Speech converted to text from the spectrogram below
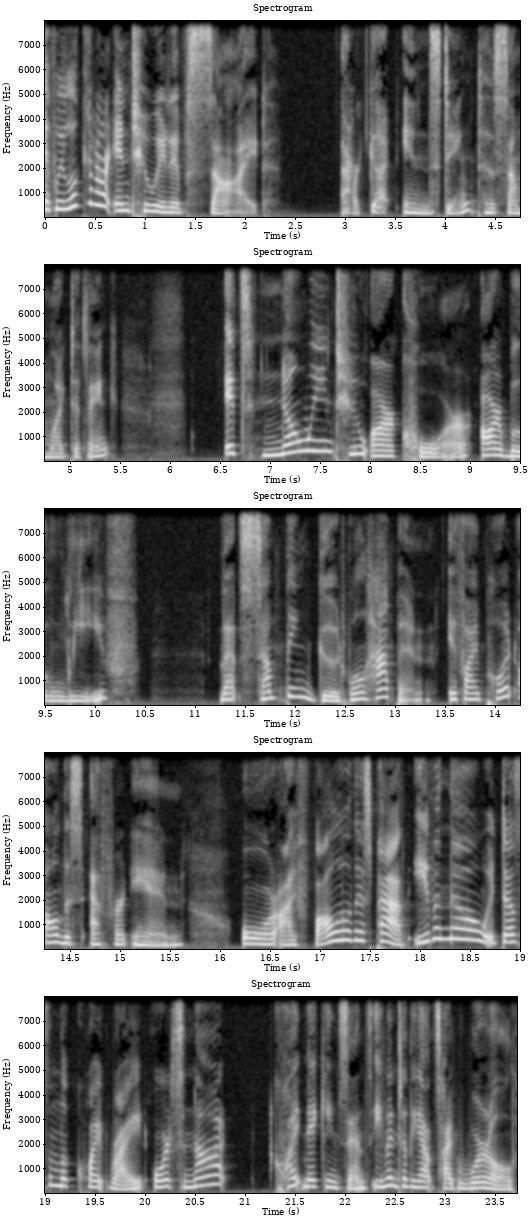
if we look at our intuitive side, our gut instinct, as some like to think, it's knowing to our core, our belief that something good will happen if I put all this effort in or I follow this path, even though it doesn't look quite right, or it's not quite making sense, even to the outside world,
